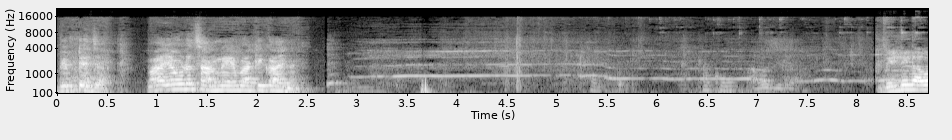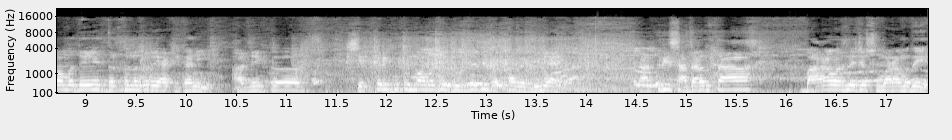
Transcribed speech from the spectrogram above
बिबट्याच्या. मला एवढंच सांगणं आहे बाकी काय नाही. बेले गावामध्ये दत्तनगर या ठिकाणी आज एक शेतकरी कुटुंबामध्ये दुर्दैवी घटना घडलेली आहे. रात्री साधारणतः बारा वाजण्याच्या सुमारामध्ये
